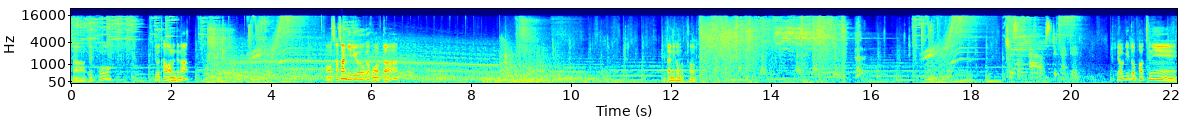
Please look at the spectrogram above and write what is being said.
자 됐고. 이거 타고 가면 되나? 어 4316가 고맙다. 일단 이거부터. 여기도 버튼이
